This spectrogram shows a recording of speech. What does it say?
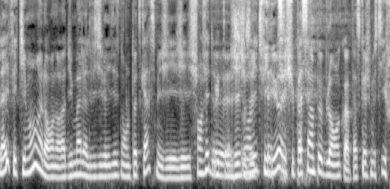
Là, effectivement, alors on aura du mal à le visualiser dans le podcast, mais j'ai changé de, j'ai changé de figure et je suis passé un peu blanc, quoi, parce que je me suis dit,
